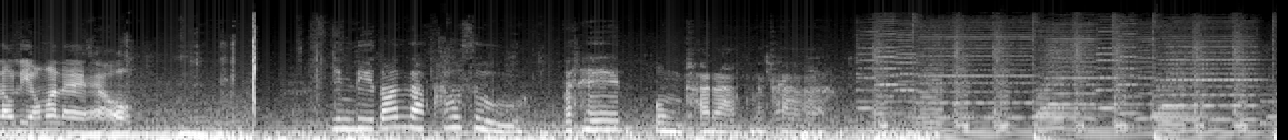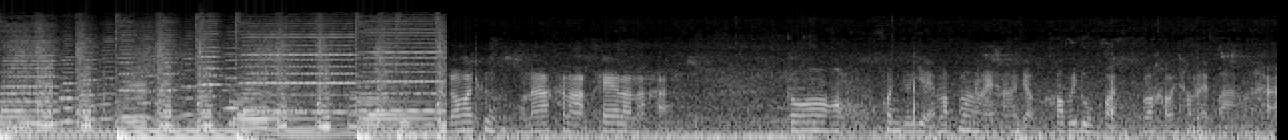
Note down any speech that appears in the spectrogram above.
เราเลี้ยวมาแล้ว ยินดีต้อนรับเข้าสู่ประเทศองคารักษ์นะคะเรามาถึงหน้าคณะแพทย์แล้วนะคะ ก็ คนเยอะแยะมากมายค่ะ เดี๋ยวเข้าไปดูก่อนว่าเขาไปทำอะไรบ้างนะคะ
